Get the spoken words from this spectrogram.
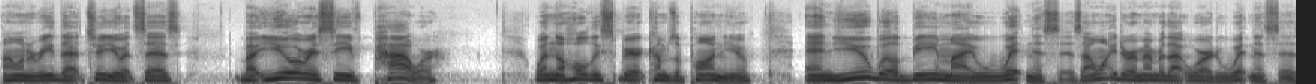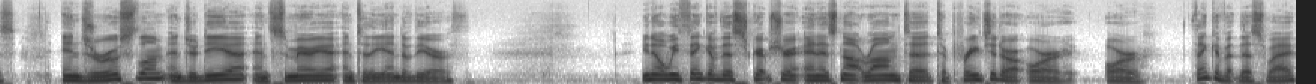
I want to read that to you. It says, But you will receive power when the Holy Spirit comes upon you, and you will be my witnesses. I want you to remember that word, witnesses, in Jerusalem and Judea and Samaria and to the end of the earth you know, we think of this scripture, and it's not wrong to, to preach it or, or, or think of it this way,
